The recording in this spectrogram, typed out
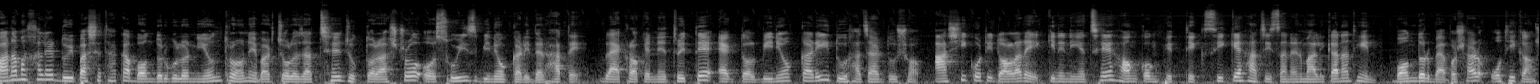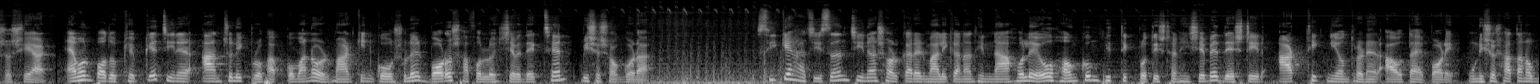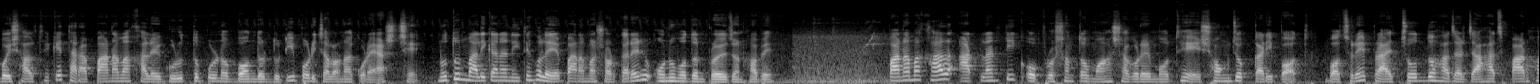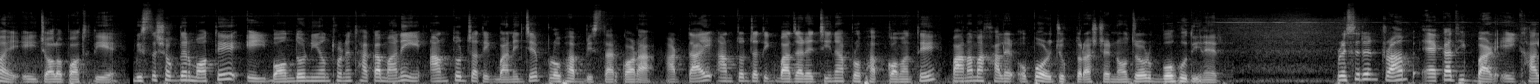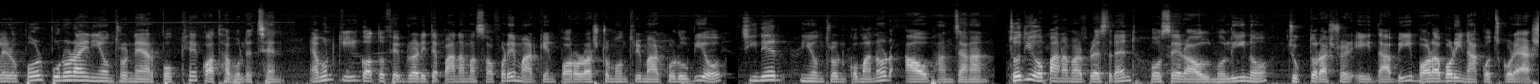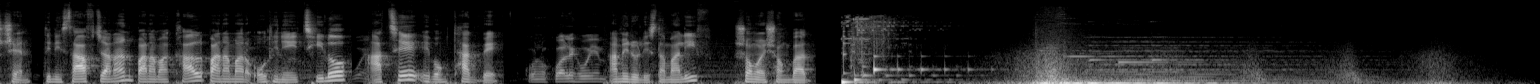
Panama খালের দুই পাশে থাকা বন্দরগুলোর নিয়ন্ত্রণ এবার চলে যাচ্ছে যুক্তরাষ্ট্র ও সুইস বিনিয়োগকারীদের হাতে। ব্ল্যাক রকের নেতৃত্বে একদল বিনিয়োগকারী দু হাজার দুশো আশি কোটি ডলারে কিনে নিয়েছে হংকং ভিত্তিক সিকে হাচিসানের মালিকানাধীন বন্দর ব্যবসার অধিকাংশ শেয়ার। এমন পদক্ষেপকে চীনের আঞ্চলিক প্রভাব কমানোর মার্কিন কৌশলের বড় সাফল্য হিসেবে দেখছেন বিশেষজ্ঞরা। সিকে হাচিসন চীনা সরকারের মালিকানাধীন না হলেও হংকং ভিত্তিক প্রতিষ্ঠান হিসেবে দেশটির আর্থিক নিয়ন্ত্রণের আওতায় পড়ে। উনিশশো সাতানব্বই সাল থেকে তারা পানামা খালের গুরুত্বপূর্ণ বন্দর দুটি পরিচালনা করে আসছে। নতুন মালিকানা নিতে হলে পানামা সরকারের অনুমোদন প্রয়োজন হবে। পানামা খাল, আটলান্টিক ও প্রশান্ত মহাসাগরের মধ্যে সংযোগকারী পথ। বছরে প্রায় চোদ্দ হাজার জাহাজ পার হয় এই জলপথ দিয়ে। বিশ্লেষকদের মতে, এই বন্দর নিয়ন্ত্রণে থাকা মানেই আন্তর্জাতিক বাণিজ্যে প্রভাব বিস্তার করা। আর তাই আন্তর্জাতিক বাজারে চীনা প্রভাব কমাতে পানামা খালের ওপর যুক্তরাষ্ট্রের নজর বহুদিনের। প্রেসিডেন্ট ট্রাম্প একাধিকবার এই খালের ওপর পুনরায় নিয়ন্ত্রণ নেয়ার পক্ষে কথা বলেছেন। এমনকি গত ফেব্রুয়ারিতে পানামা সফরে মার্কিন পররাষ্ট্রমন্ত্রী মার্কো রুবিও চীনের নিয়ন্ত্রণ কমানোর আহ্বান জানান। যদিও পানামার প্রেসিডেন্ট হোসে রাউল মোলিনো যুক্তরাষ্ট্রের এই দাবি বরাবরই নাকচ করে আসছেন। তিনি সাফ জানান পানামা খাল পানামার অধীনেই ছিল আছে এবং থাকবে। আমিরুল ইসলাম আলিফ সময় সংবাদ।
